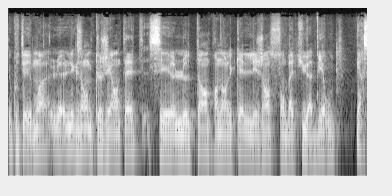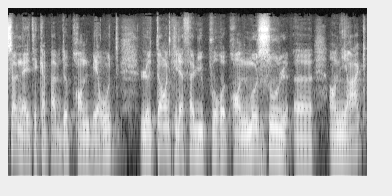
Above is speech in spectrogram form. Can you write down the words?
Écoutez, moi, l'exemple que j'ai en tête, c'est le temps pendant lequel les gens se sont battus à Beyrouth. Personne n'a été capable de prendre Beyrouth. Le temps qu'il a fallu pour reprendre Mossoul euh, en Irak,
